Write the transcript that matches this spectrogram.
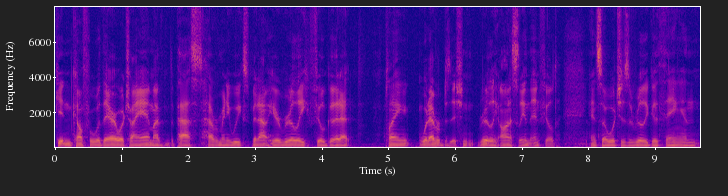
getting comfortable with there, which I am. I've the past however many weeks been out here, really feel good at playing whatever position, really honestly in the infield. And so, which is a really good thing. And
